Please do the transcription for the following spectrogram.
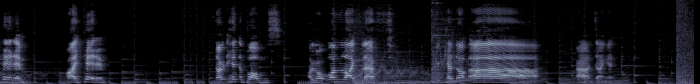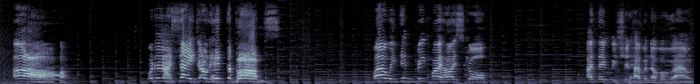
Hit him. I hit him. Don't hit the bombs. I got one life left. We cannot. Ah. Ah, dang it. Ah. What did I say? Don't hit the bombs. Well, we didn't beat my high score. I think we should have another round.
